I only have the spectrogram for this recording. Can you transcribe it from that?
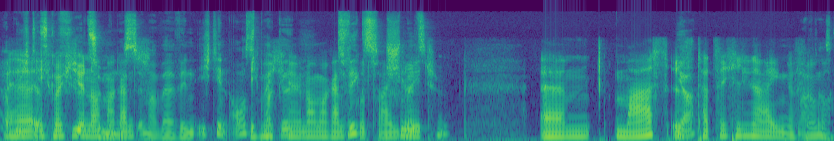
Hab Äh, ich möchte hier noch mal zumindest ganz- immer, weil wenn ich den Ich möchte auspacke, hier nochmal ganz Twix kurz reingrätschen. Ähm, Mars ist Ja. tatsächlich eine eigene Mach Firma. das.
